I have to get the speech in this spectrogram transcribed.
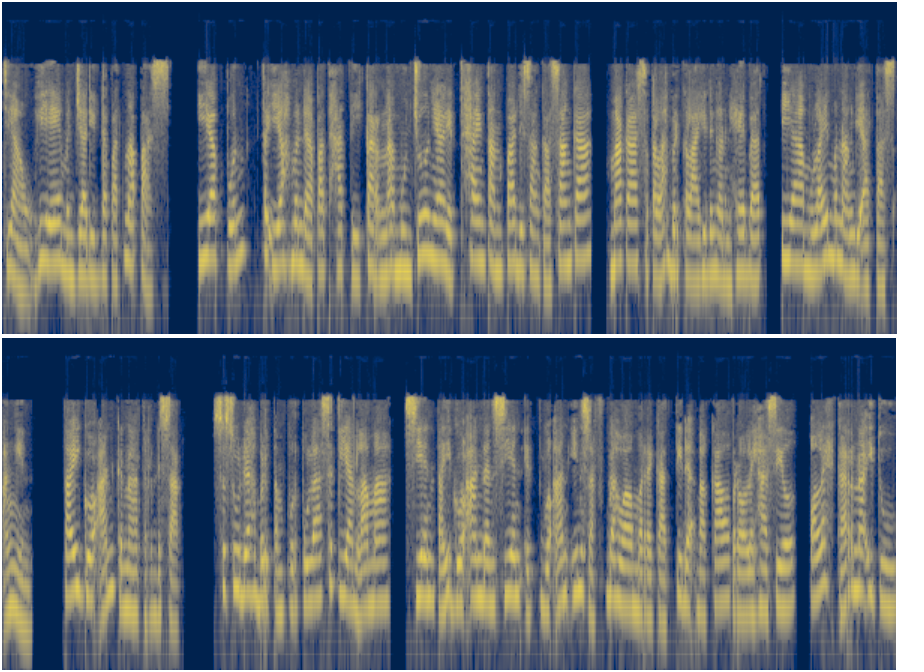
Ciao Hie menjadi dapat napas. Ia pun, teriah mendapat hati karena munculnya Rit Hang tanpa disangka-sangka, maka setelah berkelahi dengan hebat, ia mulai menang di atas angin. Tai Goan kena terdesak. Sesudah bertempur pula sekian lama, Sien Tai Goan dan Sien It Goan insaf bahwa mereka tidak bakal peroleh hasil, oleh karena itu,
